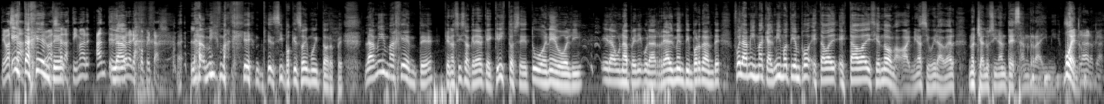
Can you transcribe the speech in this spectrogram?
Te vas, esta a, te vas gente- a lastimar antes de la- llegar al escopetazo. La misma gente, sí, porque soy muy torpe. La misma gente que nos hizo creer que Cristo se detuvo en Éboli era una película realmente importante, fue la misma que al mismo tiempo estaba, estaba diciendo, ay, mirá si voy a ir a ver Noche Alucinante de Sam Raimi. Bueno, Claro, claro.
